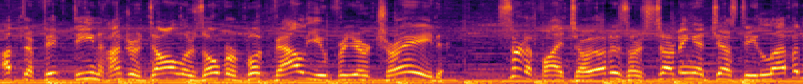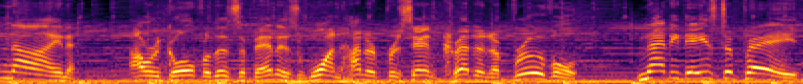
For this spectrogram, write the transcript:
Up to $1,500 over book value for your trade. Certified Toyotas are starting at just $11,900. Our goal for this event is 100% credit approval. 90 days to pay.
